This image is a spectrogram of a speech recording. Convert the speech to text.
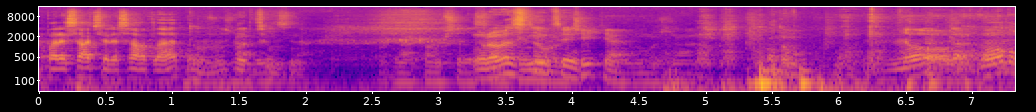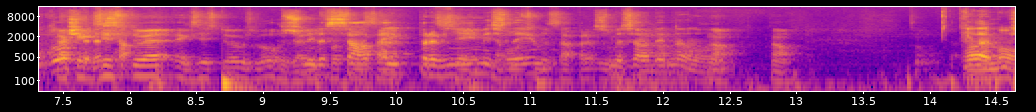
55, 60 let, no, Možná víc, ne. Možná kolem 60, Rovesníci. no, určitě, možná. no. No, no okolo Tak 60. existuje, existuje už dlouho. že? 81. 83 myslím, nebo 81, 81, no. no. no. Ale už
